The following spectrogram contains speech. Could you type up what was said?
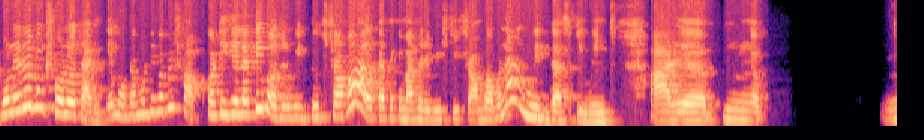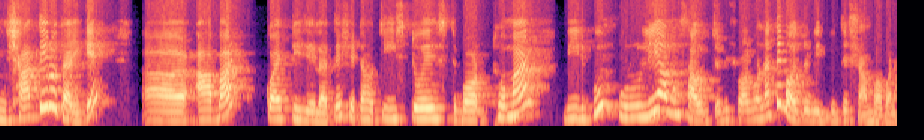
পনেরো এবং ষোলো তারিখে মোটামুটি ভাবে সবকটি জেলাতেই বজ্রবিদ্যুৎ সহ হালকা থেকে মাঝারি বৃষ্টির সম্ভাবনা উইথ গাস্টি উইন্ড আর সতেরো তারিখে আবার কয়েকটি জেলাতে সেটা হচ্ছে ইস্ট ওয়েস্ট বর্ধমান বীরভূম পুরুলিয়া এবং সাউথ চব্বিশ পরগনাতে বজ্রবিদ্যুতের সম্ভাবনা।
